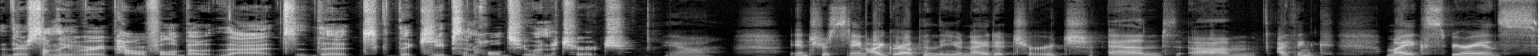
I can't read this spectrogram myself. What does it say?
there's something very powerful about that that that keeps and holds you in a church. Yeah. Interesting. I grew up in the United Church, and um, I think my experience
